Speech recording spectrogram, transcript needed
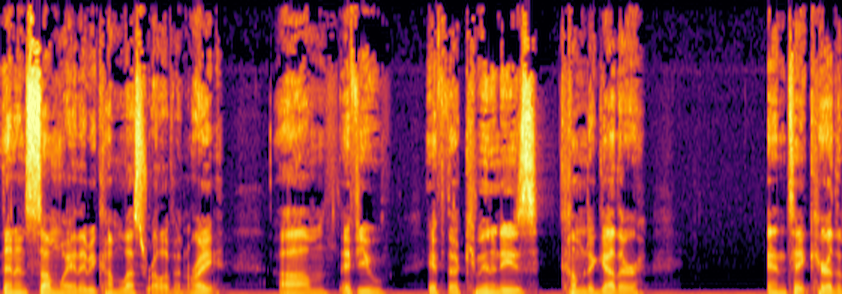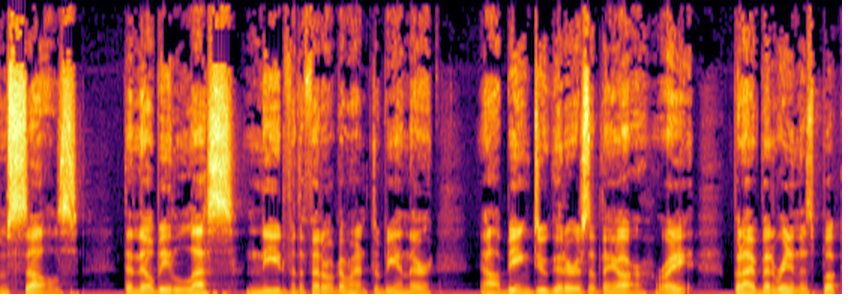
then in some way they become less relevant, right? Um, if you if the communities come together and take care of themselves, then there'll be less need for the federal government to be in there uh, being do-gooders that they are, right? But I've been reading this book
